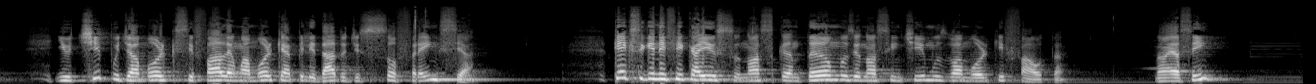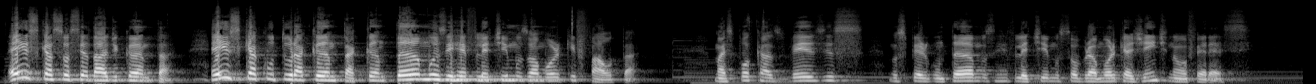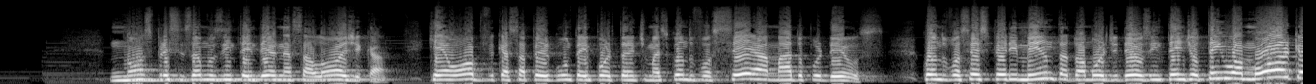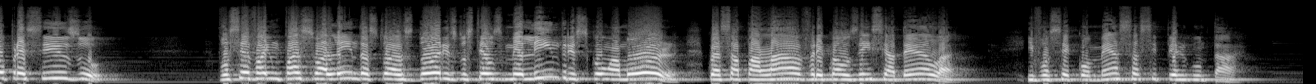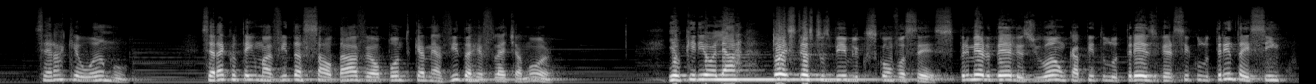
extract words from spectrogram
E o tipo de amor que se fala é um amor que é apelidado de sofrência. O que, que significa isso? Nós cantamos e nós sentimos o amor que falta. Não é assim? É isso que a sociedade canta. É isso que a cultura canta. Cantamos e refletimos o amor que falta. Mas poucas vezes nos perguntamos e refletimos sobre o amor que a gente não oferece. Nós precisamos entender nessa lógica que é óbvio que essa pergunta é importante, mas quando você é amado por Deus, quando você experimenta do amor de Deus, entende, eu tenho o amor que eu preciso. Você vai um passo além das tuas dores, dos teus melindres com amor, com essa palavra e com a ausência dela. E você começa a se perguntar: será que eu amo? Será que eu tenho uma vida saudável ao ponto que a minha vida reflete amor? E eu queria olhar dois textos bíblicos com vocês. primeiro deles, João capítulo 13, versículo 35.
